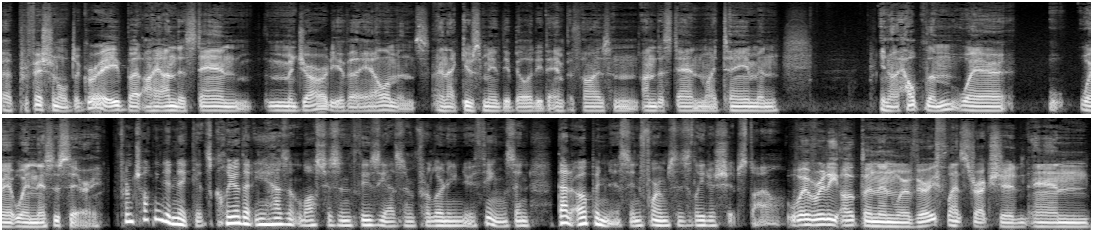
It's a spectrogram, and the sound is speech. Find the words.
a, a, professional degree, but I understand majority of the elements, and that gives me the ability to empathize and understand my team and you know help them where where where necessary. From talking to Nick, it's clear that he hasn't lost his enthusiasm for learning new things, and that openness informs his leadership style. We're really open and we're very flat structured. And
